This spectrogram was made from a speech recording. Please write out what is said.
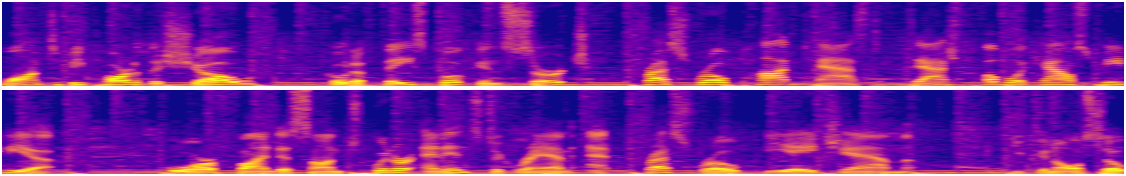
Want to be part of the show? Go to Facebook and search Press Row Podcast Public House Media, or find us on Twitter and Instagram at PressRowPHM. You can also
